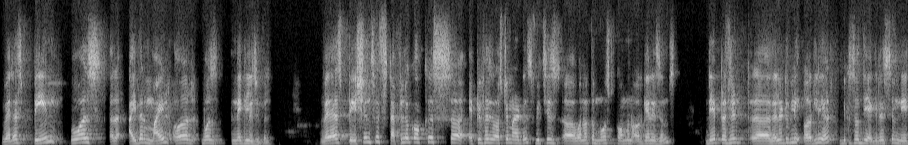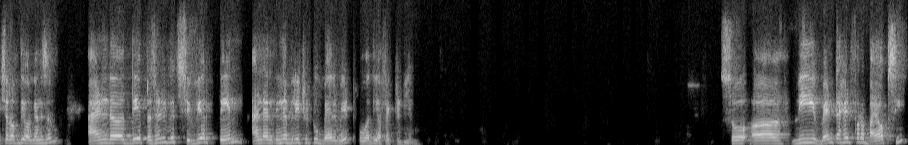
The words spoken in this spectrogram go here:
whereas pain was uh, either mild or was negligible. Whereas patients with Staphylococcus uh, epiphyseal osteomyelitis, which is uh, one of the most common organisms, they present uh, relatively earlier because of the aggressive nature of the organism, and uh, they presented with severe pain and an inability to bear weight over the affected limb. So uh, we went ahead for a biopsy,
